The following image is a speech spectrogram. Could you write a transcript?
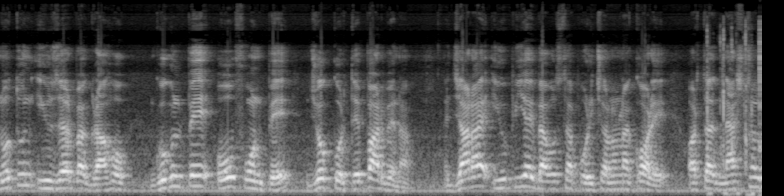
নতুন ইউজার বা গ্রাহক গুগল পে ও ফোনপে যোগ করতে পারবে না। যারা ইউপিআই ব্যবস্থা পরিচালনা করে, অর্থাৎ National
